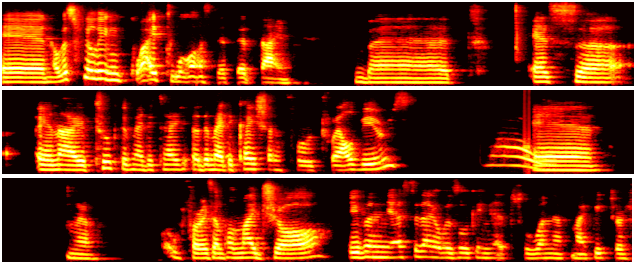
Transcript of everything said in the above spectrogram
And I was feeling quite lost at that time. But as uh, and I took the meditation uh, the medication for 12 years. Wow. And yeah, for example, my jaw. Even yesterday, I was looking at one of my pictures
